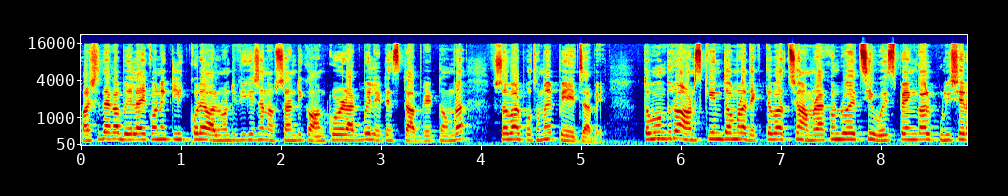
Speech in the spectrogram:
পাশে থাকা বেল আইকনে ক্লিক করে অল নোটিফিকেশান অপশানটিকে অন করে রাখবে। লেটেস্ট আপডেট তোমরা সবার প্রথমে পেয়ে যাবে। তো বন্ধুরা অনস্ক্রিন তোমরা দেখতে পাচ্ছ, আমরা এখন রয়েছি ওয়েস্ট বেঙ্গল পুলিশের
